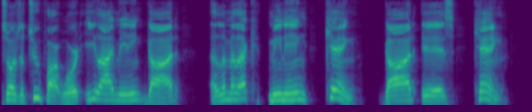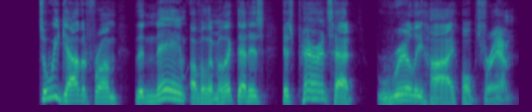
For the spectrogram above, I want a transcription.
So it's a two part word Eli meaning God, Elimelech meaning king. God is king. So we gather from the name of Elimelech that his, his parents had really high hopes for him.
